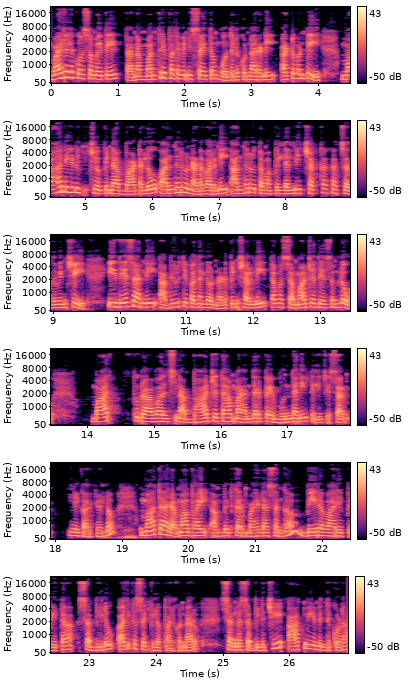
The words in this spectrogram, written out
మహిళల కోసమైతే తన మంత్రి పదవిని సైతం వదులుకున్నారని అటువంటి మహనీయుడు చూపిన బాటలో అందరూ నడవాలని అందరూ తమ పిల్లల్ని చక్కగా చదివించి ఈ దేశాన్ని అభివృద్ధి పదంలో నడిపించాలని తమ సమాజ దేశంలో మార్పు రావాల్సిన బాధ్యత మనందరిపై ఉందని తెలియజేశారు. ఈ కార్యక్రమంలో మాతా రమాబాయి అంబేద్కర్ మహిళా సంఘం బీరవారిపేట సభ్యులు అధిక సంఖ్యలో పాల్గొన్నారు. సంఘ సభ్యులచే ఆత్మీయ విందు కూడా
